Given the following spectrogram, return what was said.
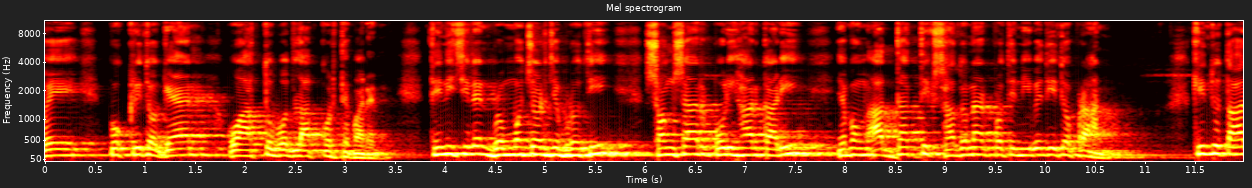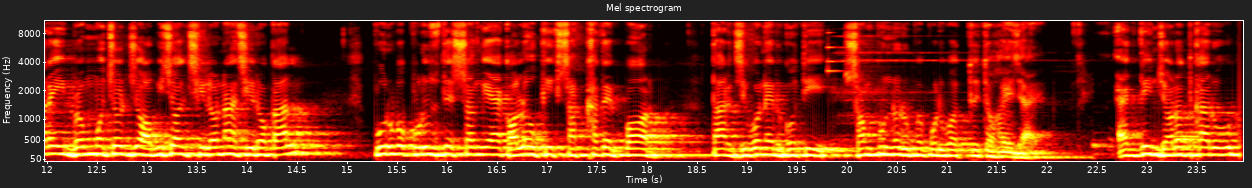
হয়ে প্রকৃত জ্ঞান ও আত্মবোধ লাভ করতে পারেন। তিনি ছিলেন ব্রহ্মচর্যে ব্রতী, সংসার পরিহারকারী এবং আধ্যাত্মিক সাধনার প্রতি নিবেদিত প্রাণ। কিন্তু তার এই ব্রহ্মচর্য অবিচল ছিল না চিরকাল। পূর্বপুরুষদের সঙ্গে এক অলৌকিক সাক্ষাতের পর তার জীবনের গতি সম্পূর্ণরূপে পরিবর্তিত হয়ে যায়। একদিন জরৎকারু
